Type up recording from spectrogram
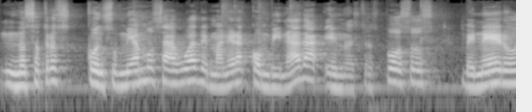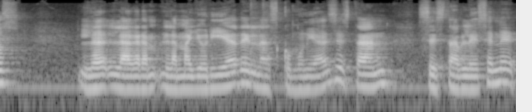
nosotros consumíamos agua de manera combinada en nuestros pozos, veneros. La, la, mayoría de las comunidades están, se establecen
